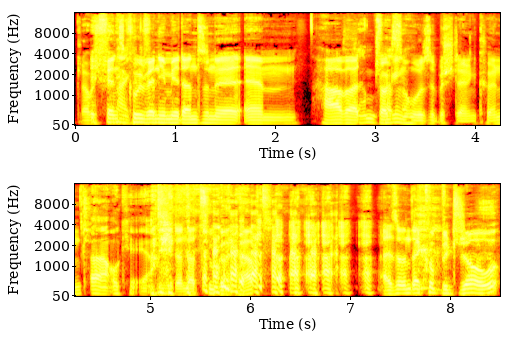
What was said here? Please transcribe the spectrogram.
glaube Ich ich. fände es cool, wenn ihr mir dann so eine ähm, Harvard. Jogginghose bestellen könnt, ah, okay, ja. ihr dann da Zugang habt. Also unser Kumpel Joe,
